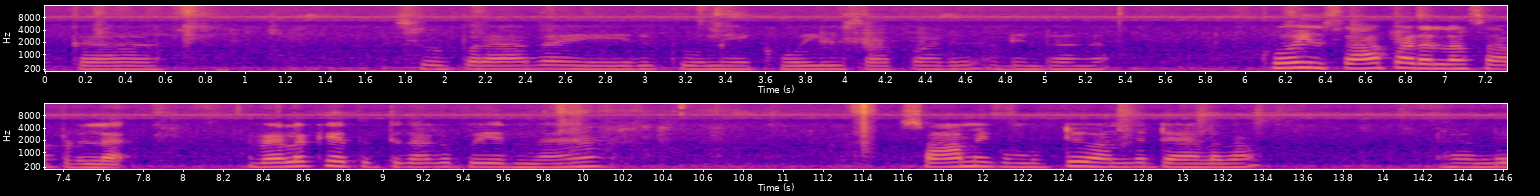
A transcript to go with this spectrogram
அக்கா. சூப்பராக இருக்குமே கோயில் சாப்பாடு அப்படின்றாங்க. கோயில் சாப்பாடெல்லாம் சாப்பிடல. விளக்கேற்றத்துக்காக போயிருந்தேன். சாமி கும்பிட்டு வந்துட்டேன் அவ்வளோதான் வந்து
